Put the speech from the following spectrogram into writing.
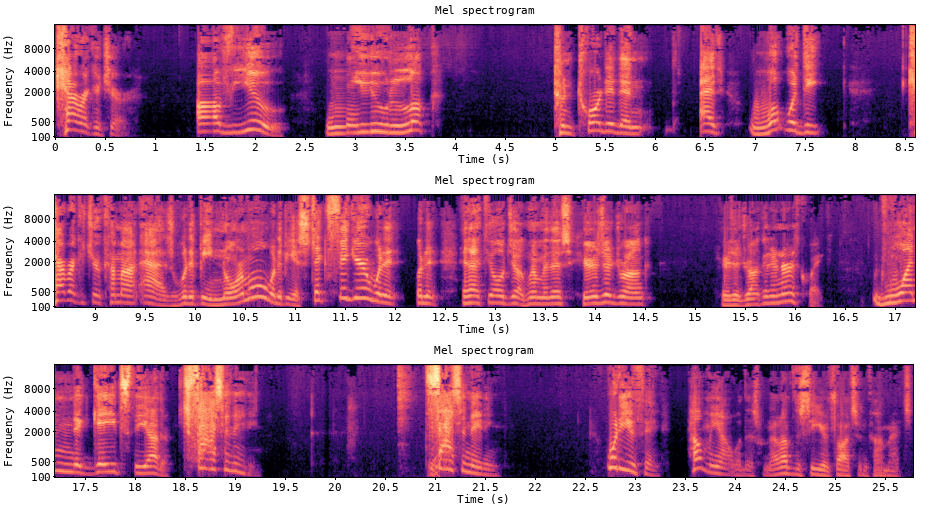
caricature of you when you look contorted and as what would the caricature come out as? Would it be normal? Would it be a stick figure? Would it would it it's like the old joke? Remember this? Here's a drunk, here's a drunk in an earthquake. One negates the other. It's fascinating. Fascinating. What do you think? Help me out with this one. I'd love to see your thoughts and comments.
